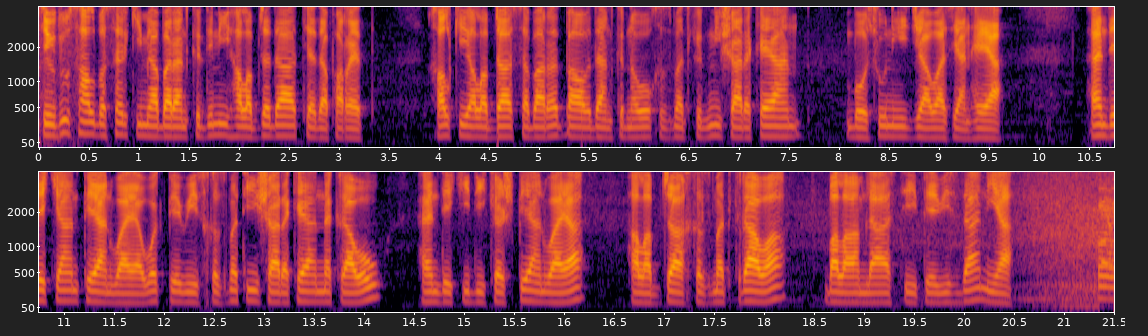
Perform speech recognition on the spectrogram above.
سی و دوو ساڵ بەسەر کیمیابارانکردنی هەڵەبجەدا تێدەپەڕێت، خەڵکی هەڵەبجە سەبارەت بە ئاوەدانکردنەوە و خزمەتکردنی شارەکەیان بۆچوونی جیاوازیان هەیە، هەندێکیان پێیانوایە وەک پێویست خزمەتی شارەکەیان نەکراوە و هەندێکی دیکەش پێیانوایە هەڵەبجە خزمەت کراوە بەڵام لە ئاستی پێویستدا نییە. ئەم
